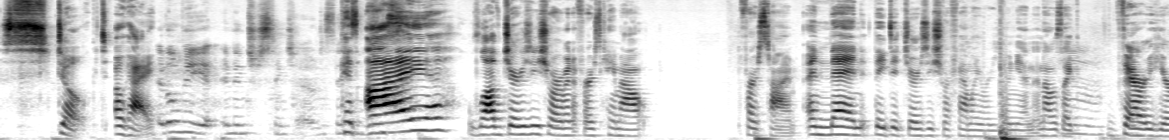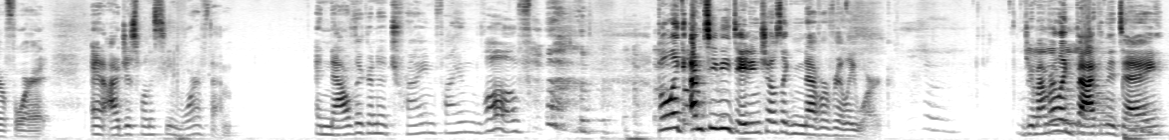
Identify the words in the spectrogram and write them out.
stoked. Okay. It'll be an interesting show. to Because. I loved Jersey Shore when it first came out, first time. And then they did Jersey Shore Family Reunion, and I was like mm. very here for it. And I just want to see more of them. And now they're gonna try and find love. but like MTV dating shows like never really work. Do you No, remember like back in the day?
